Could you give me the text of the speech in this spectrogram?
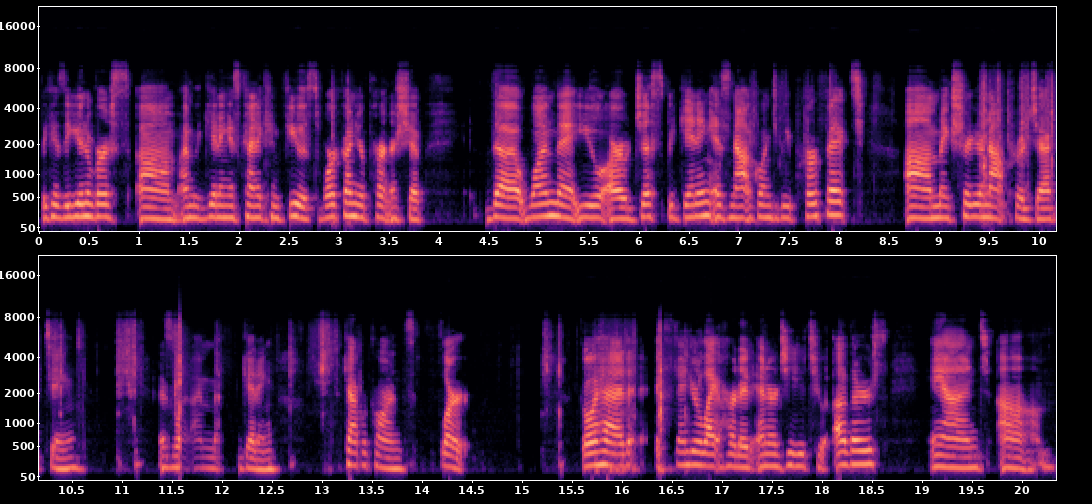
because the universe um, I'm getting is kind of confused. Work on your partnership. The one that you are just beginning is not going to be perfect. Um, make sure you're not projecting, is what I'm getting. Capricorns, flirt. Go ahead, extend your lighthearted energy to others and um,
